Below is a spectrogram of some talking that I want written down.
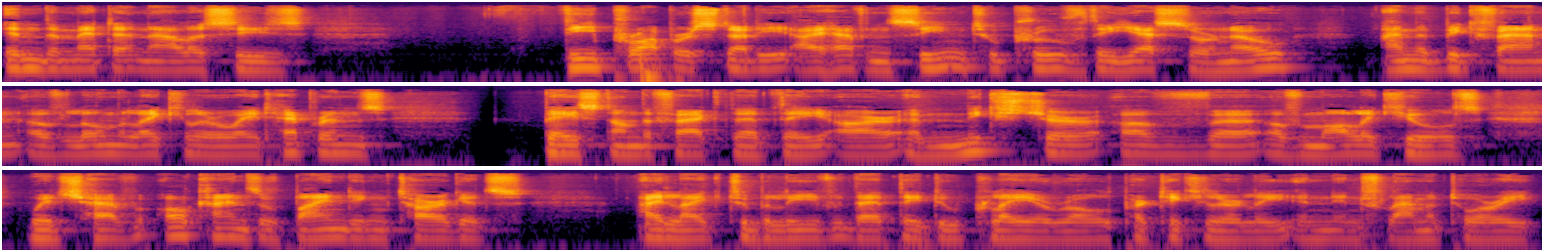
in the meta analyses. The proper study I haven't seen to prove the yes or no. I'm a big fan of low molecular weight heparins. Based on the fact that they are a mixture of, uh, of molecules which have all kinds of binding targets. I like to believe that they do play a role, particularly in inflammatory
